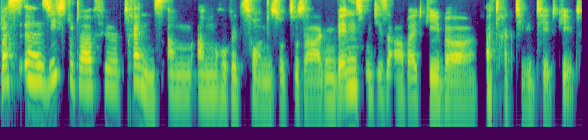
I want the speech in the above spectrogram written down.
Was äh, siehst du da für Trends am, am Horizont sozusagen, wenn es um diese Arbeitgeberattraktivität geht?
